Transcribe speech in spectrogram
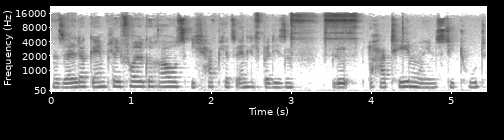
eine Zelda-Gameplay-Folge raus. Ich habe jetzt endlich bei diesem Hateno-Institut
